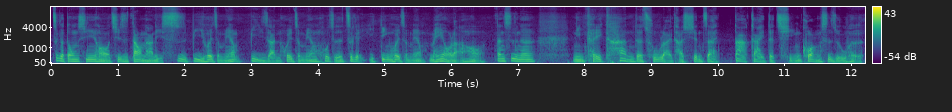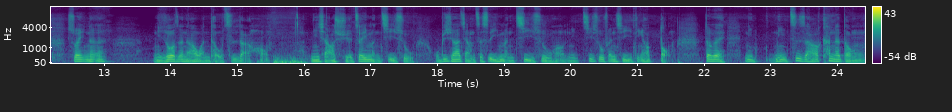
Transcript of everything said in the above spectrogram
这个东西哈，其实到哪里势必会怎么样，必然会怎么样，或者是这个一定会怎么样，没有了哈。但是呢，你可以看得出来，它现在大概的情况是如何。所以呢。你如果真的要玩投资的哈，你想要学这一门技术，我必须要讲，这是一门技术哈，你技术分析一定要懂，对不对？你你至少要看得懂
